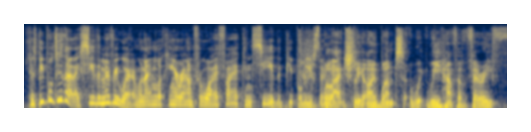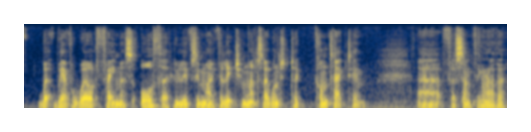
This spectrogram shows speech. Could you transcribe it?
Because people do that. I see them everywhere. When I'm looking around for Wi-Fi, I can see that people use their Well, names. actually, I once we, we have a very we have a world famous author who lives in my village, and once I wanted to contact him uh, for something or other,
